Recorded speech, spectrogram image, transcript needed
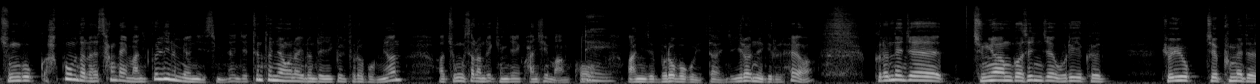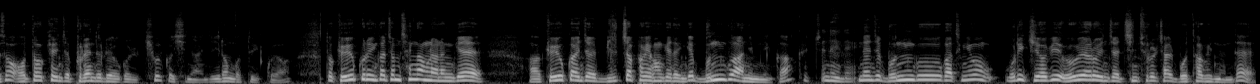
중국 학부모들한테 상당히 많이 끌리는 면이 있습니다. 이제 튼튼 영어나 이런 데 얘기를 들어보면 아, 중국 사람들이 굉장히 관심이 많고 네. 많이 이제 물어보고 있다. 이제 이런 얘기를 해요. 그런데 이제 중요한 것은 이제 우리 그 교육 제품에 대해서 어떻게 이제 브랜드력을 키울 것이냐 이제 이런 것도 있고요. 또 교육 그러니까 좀 생각나는 게 아, 교육과 이제 밀접하게 관계된 게 문구 아닙니까? 그렇죠. 네네. 근데 이제 문구 같은 경우 우리 기업이 의외로 이제 진출을 잘 못하고 있는데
